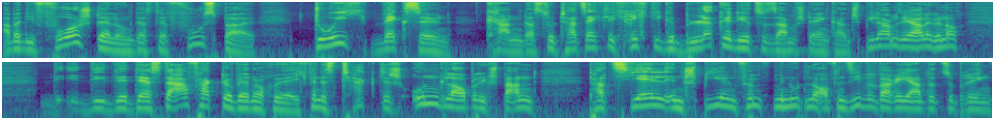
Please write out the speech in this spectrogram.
aber die Vorstellung, dass der Fußball durchwechseln kann, dass du tatsächlich richtige Blöcke dir zusammenstellen kannst. Spieler haben sie alle genug die, die, der Star-Faktor wäre noch höher. Ich finde es taktisch unglaublich spannend, partiell in Spielen fünf Minuten eine offensive Variante zu bringen.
